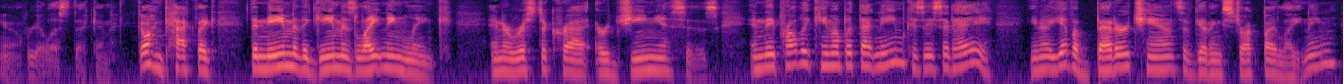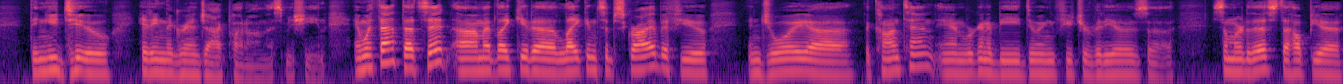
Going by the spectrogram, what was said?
you know realistic. And going back, like the name of the game is Lightning Link and aristocrat are geniuses. And they probably came up with that name because they said, hey, you know, you have a better chance of getting struck by lightning than you do hitting the grand jackpot on this machine. And with that, that's it. Um, I'd like you to like and subscribe if you enjoy uh, the content. And we're going to be doing future videos uh, similar to this to help you,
